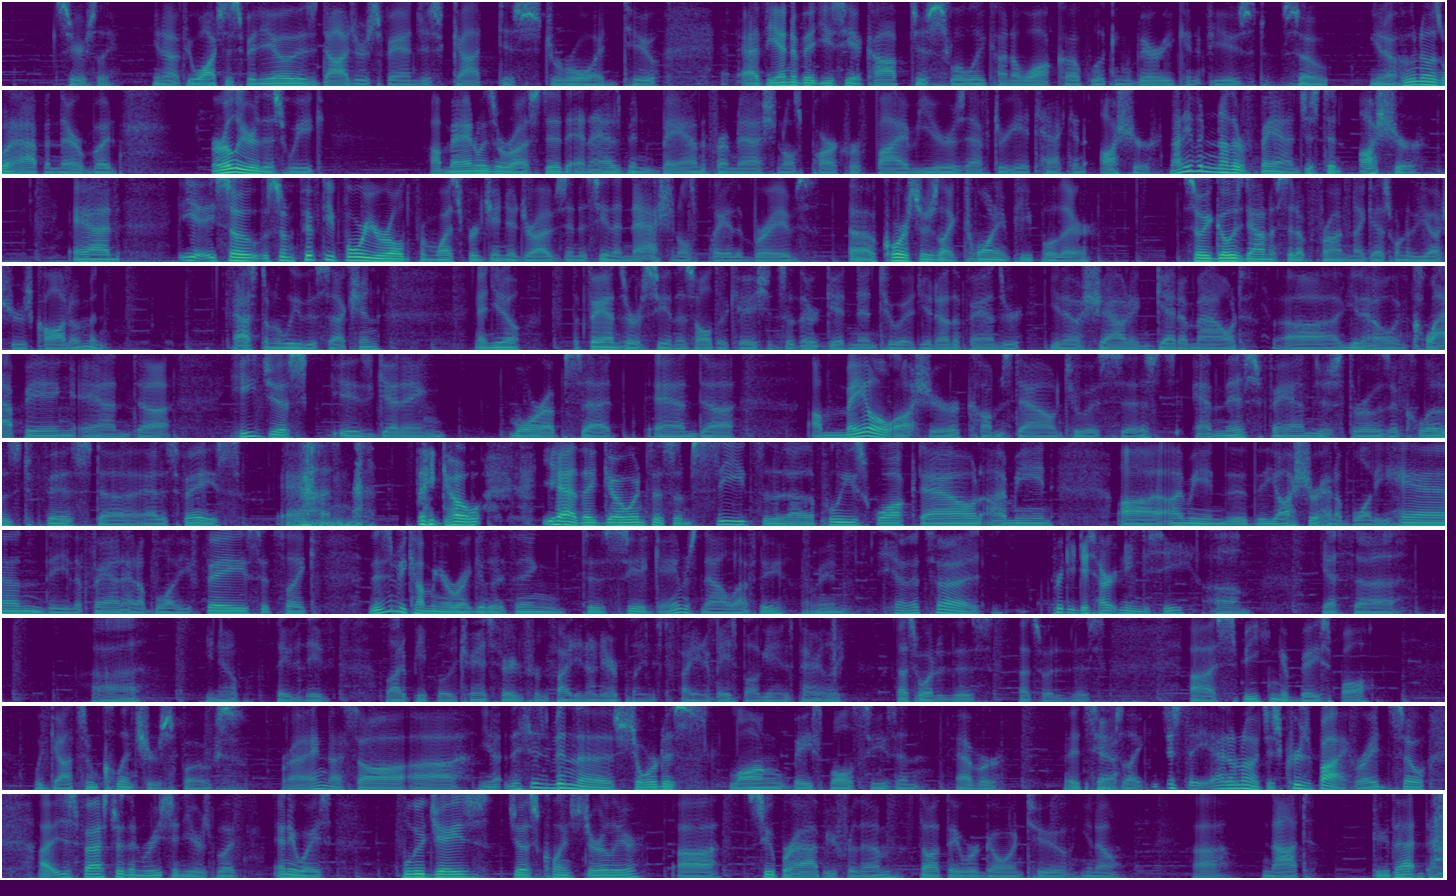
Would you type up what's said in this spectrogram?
seriously, you know, if you watch this video, this Dodgers fan just got destroyed too. At the end of it, you see a cop just slowly kind of walk up, looking very confused. So you know, who knows what happened there, but earlier this week, a man was arrested and has been banned from Nationals Park for five years after he attacked an usher. Not even another fan, just an usher. And so, some 54 year old from West Virginia drives in to see the Nationals play the Braves. Uh, of course, there's like 20 people there. So he goes down to sit up front, and I guess one of the ushers caught him and asked him to leave the section. And you know, the fans are seeing this altercation, so they're getting into it. You know, the fans are, you know, shouting, "Get him out!" Uh, you know, and clapping, and uh, he just is getting more upset. And uh, a male usher comes down to assist, and this fan just throws a closed fist uh, at his face, and they go, yeah, they go into some seats. The, the police walk down. I mean. Uh, I mean, the, the usher had a bloody hand. The the fan had a bloody face. It's like this is becoming a regular thing to see at games now, Lefty. I mean, Yeah, that's uh pretty disheartening to see. Um, guess uh, uh, you know they've they've a lot of people have transferred from fighting on airplanes to fighting at baseball games. Apparently, that's what it is. That's what it is. Uh, speaking of baseball, we got some clinchers, folks. Right? I saw. Uh, you know, this has been the shortest long baseball season ever. It seems like it just I don't know. It just cruised by, right? So, uh, just faster than recent years. But anyways, Blue Jays just clinched earlier. Uh, super happy for them. Thought they were going to, you know, uh, not do that.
